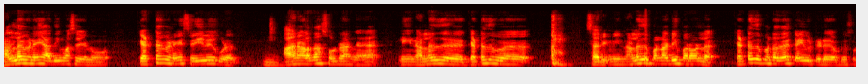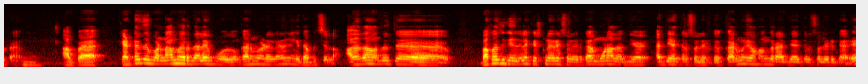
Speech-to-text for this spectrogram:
நல்ல வினையை அதிகமா செய்யணும். கெட்ட வினையை செய்யவே கூடாது. அதனாலதான் சொல்றாங்க நீ நல்லது கெட்டது சரி நீ நல்லது பண்ணாட்டியும் பரவாயில்ல. கெட்டது பண்றதை கைவிட்டுடு அப்படின்னு சொல்றாங்க. அப்ப கெட்டது பண்ணாம இருந்தாலே போதும். கர்ம வினையில இருந்து நீங்க தப்பிச்சிடலாம். அதை தான் வந்து பகவத்கீதையில கிருஷ்ணரே சொல்லியிருக்காரு மூணாவது அத்தியா அத்தியாயத்தில் சொல்லியிருக்கு கர்ம யோகங்கிற அத்தியாயத்தில் சொல்லியிருக்காரு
